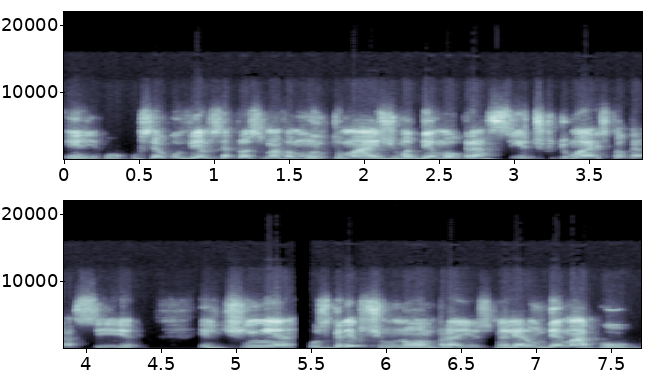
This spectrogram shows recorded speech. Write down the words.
ele, o, o, seu governo se aproximava muito mais de uma democracia do que de uma aristocracia. Ele tinha, os gregos tinham um nome para isso, né? ele era um demagogo,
